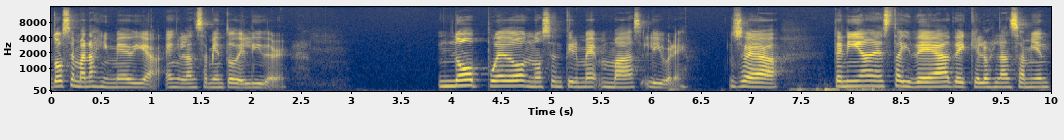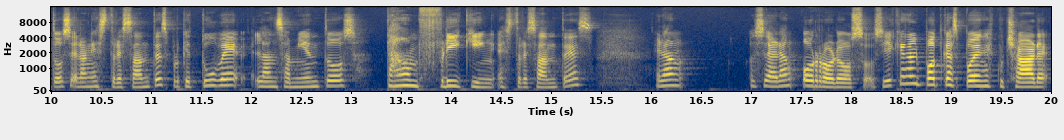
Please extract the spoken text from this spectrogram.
dos semanas y media en el lanzamiento de Líder. No puedo no sentirme más libre. O sea, tenía esta idea de que los lanzamientos eran estresantes porque tuve lanzamientos tan freaking estresantes. Eran, o sea, eran horrorosos. Y es que en el podcast pueden escuchar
